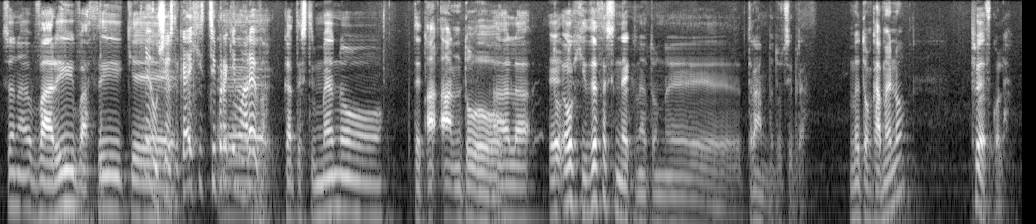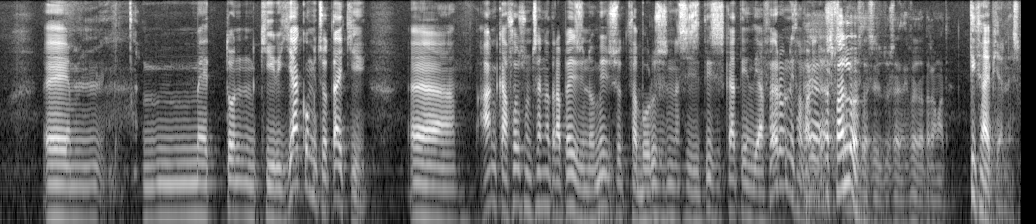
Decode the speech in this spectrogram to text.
σε ένα βαρύ, βαθύ και. Ναι, ουσιαστικά έχεις Τσίπρα και ε, Μαρέβα. Κατεστημένο τέτοιο. Α, αν το... Αλλά ε, όχι, δεν θα συνέκρινα τον ε, Τραμπ με τον Τσίπρα. Με τον Καμένο; Πιο εύκολα. Ε, μ, με τον Κυριάκο Μητσοτάκη. Ε, αν καθόσουν σε ένα τραπέζι, νομίζεις ότι θα μπορούσες να συζητήσεις κάτι ενδιαφέρον ή θα Ε, βαριώσεις. Ασφαλώς θα συζητούσα αυτά τα πράγματα. Τι θα έπιανες;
